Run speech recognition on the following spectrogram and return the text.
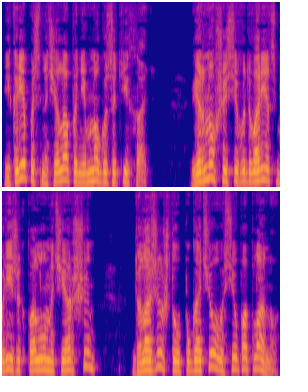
и крепость начала понемногу затихать. Вернувшийся во дворец ближе к полуночи Аршин доложил, что у Пугачева все по плану.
